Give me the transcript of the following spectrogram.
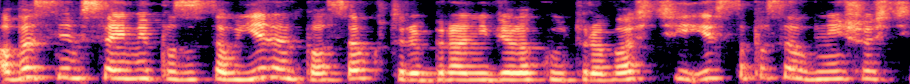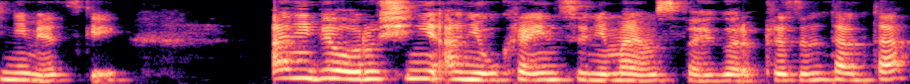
Obecnie w Sejmie pozostał jeden poseł, który broni wielokulturowości. Jest to poseł mniejszości niemieckiej. Ani Białorusini, ani Ukraińcy nie mają swojego reprezentanta,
